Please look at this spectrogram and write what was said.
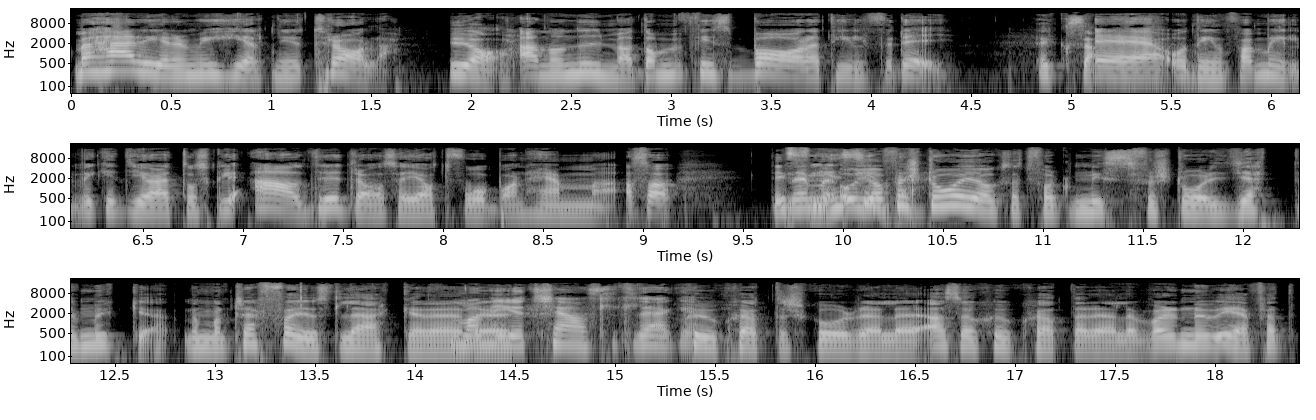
Men här är de ju helt neutrala. Ja, Anonyma. De finns bara till för dig. exakt. Eh, och din familj. Vilket gör att de skulle aldrig dra sig jag har två barn hemma. Alltså, det Nej, men, och jag inte. förstår ju också att folk missförstår jättemycket när man träffar just läkare Man är eller sjuksköterskor eller alltså sjukskötare eller vad det nu är. För att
